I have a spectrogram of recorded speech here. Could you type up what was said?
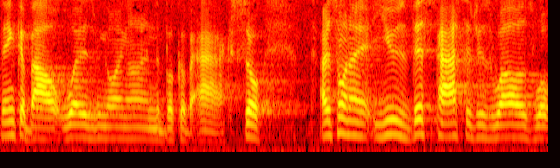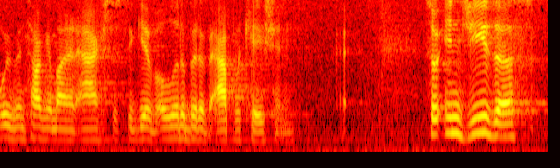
think about what has been going on in the book of Acts. So I just want to use this passage as well as what we've been talking about in Acts just to give a little bit of application. So in Jesus,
